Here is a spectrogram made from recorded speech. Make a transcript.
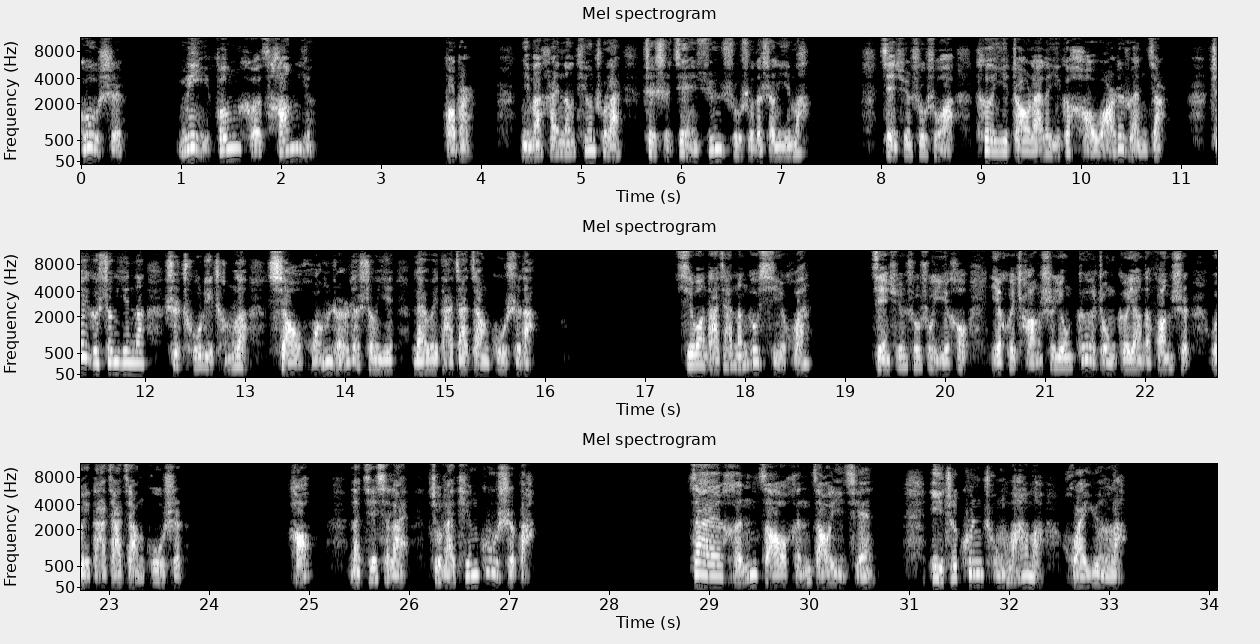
故事：蜜蜂和苍蝇。宝贝儿，你们还能听出来这是建勋叔叔的声音吗？建勋叔叔啊，特意找来了一个好玩的软件，这个声音呢是处理成了小黄人的声音来为大家讲故事的。希望大家能够喜欢。建勋叔叔以后也会尝试用各种各样的方式为大家讲故事。好，那接下来就来听故事吧。在很早很早以前，一只昆虫妈妈怀孕了。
